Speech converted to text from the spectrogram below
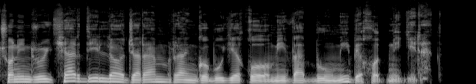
چون این روی کردی لاجرم رنگ و بوی قومی و بومی به خود می گیرد.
